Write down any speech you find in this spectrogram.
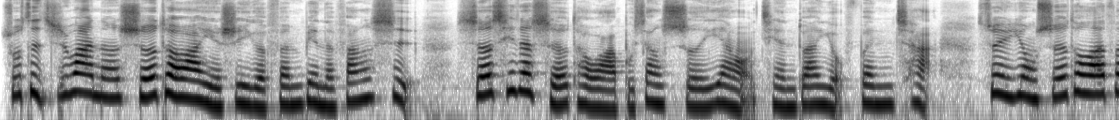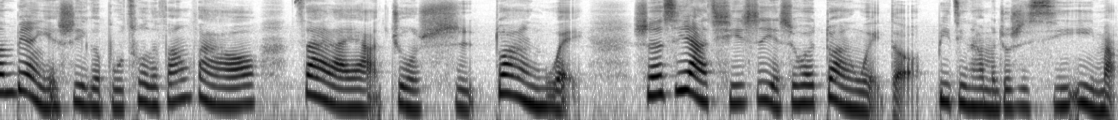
除此之外呢，舌头啊也是一个分辨的方式。蛇蜥的舌头啊不像蛇一样前端有分叉，所以用舌头来分辨也是一个不错的方法哦。再来呀，就是断尾。蛇蜥啊其实也是会断尾的，毕竟它们就是蜥蜴嘛。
